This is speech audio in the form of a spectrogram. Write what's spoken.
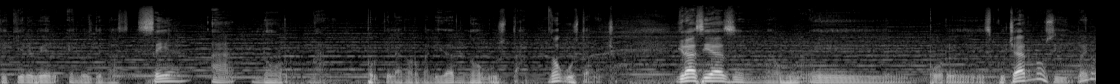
que quiere ver en los demás. Sea anormal, porque la normalidad no gusta, no gusta mucho. Gracias escucharnos y bueno,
